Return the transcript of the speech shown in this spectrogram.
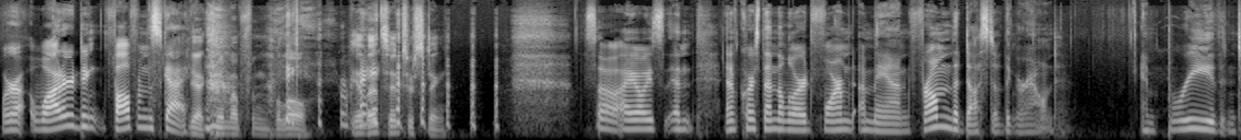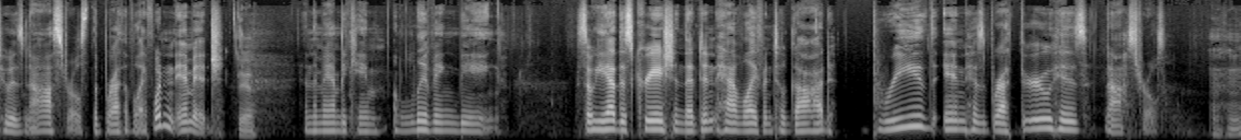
where water didn't fall from the sky. Yeah, it came up from below. Yeah, that's interesting. So I always and and of course then the Lord formed a man from the dust of the ground and breathed into his nostrils the breath of life. What an image. Yeah. And the man became a living being. So he had this creation that didn't have life until God breathed in his breath through his nostrils. hmm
